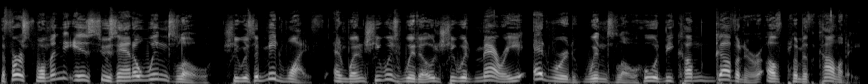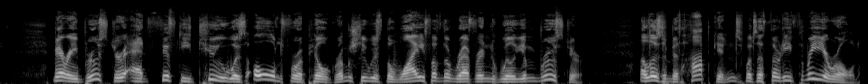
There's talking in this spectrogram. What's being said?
The first woman is Susanna Winslow. She was a midwife, and when she was widowed, she would marry Edward Winslow, who would become governor of Plymouth Colony. Mary Brewster, at 52, was old for a pilgrim. She was the wife of the Reverend William Brewster. Elizabeth Hopkins was a 33 year old.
